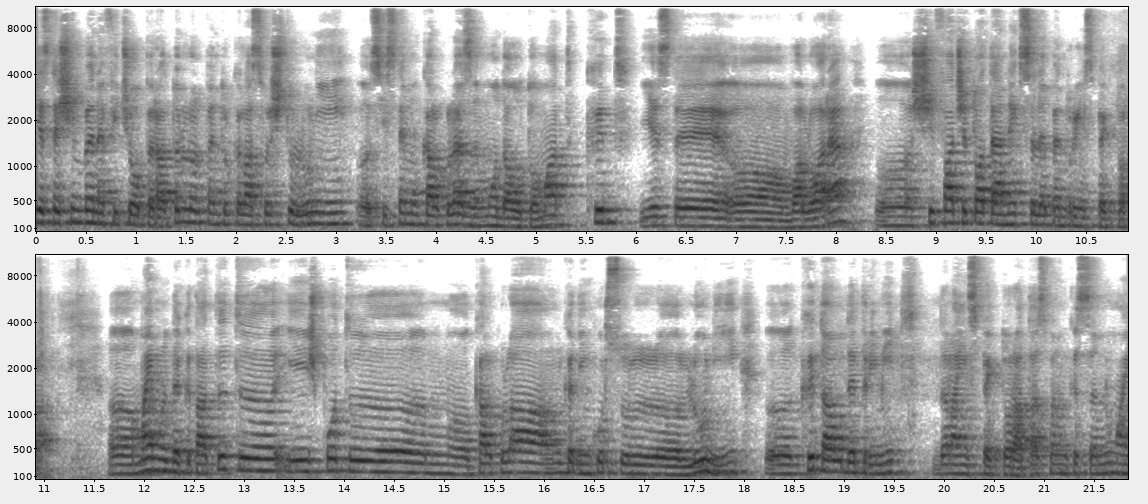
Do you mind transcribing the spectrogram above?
este și în beneficiu operatorilor pentru că la sfârșitul lunii sistemul calculează în mod automat cât este valoarea și face toate anexele pentru inspectorat. Uh, mai mult decât atât, uh, ei își pot uh, calcula încă din cursul lunii cât au de primit de la inspectorat, astfel încât să nu mai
